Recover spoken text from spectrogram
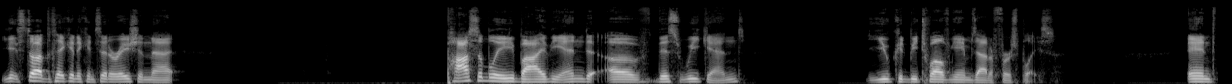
you still have to take into consideration that possibly by the end of this weekend, you could be 12 games out of first place. And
